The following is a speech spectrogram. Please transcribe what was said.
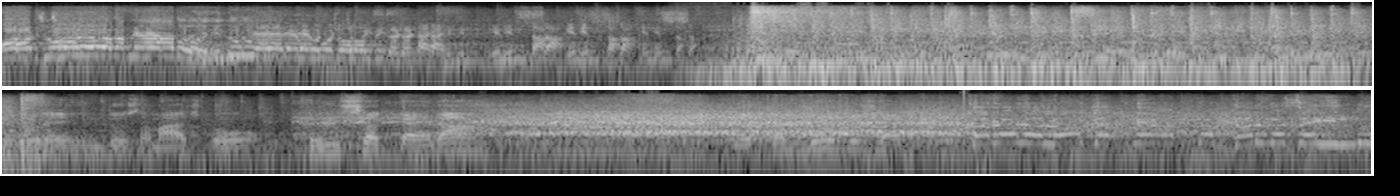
और जो लोग अपने आप को हिंदू कहते हैं वो चौबीस घंटा हिंसा हिंसा। हिंसा। पूरे हिंदू समाज को हिंसक कहना ये गंभीर विषय है। करोड़ों लोग अपने आप को गर्व से हिंदू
